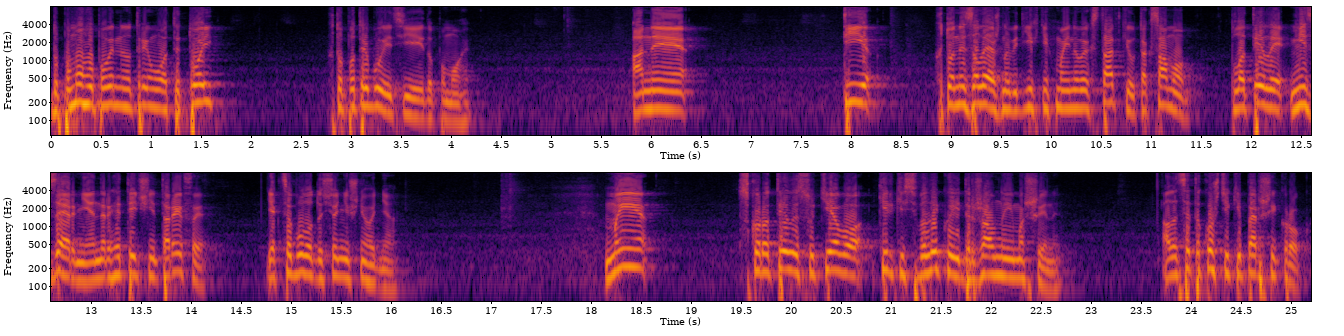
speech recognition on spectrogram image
Допомогу повинен отримувати той, хто потребує цієї допомоги, а не ті, хто незалежно від їхніх майнових статків так само платили мізерні енергетичні тарифи, як це було до сьогоднішнього дня. Ми скоротили суттєво кількість великої державної машини. Але це також тільки перший крок.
